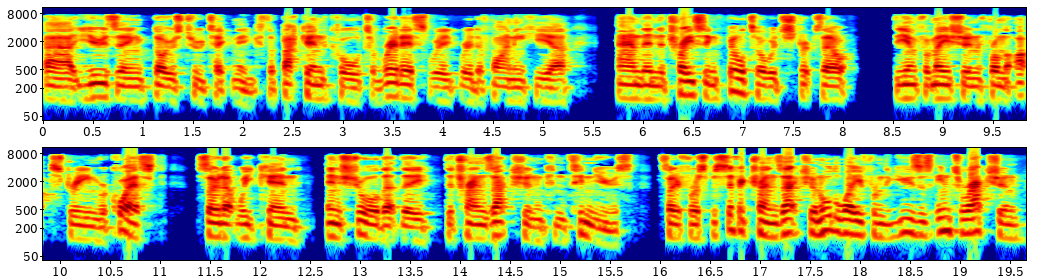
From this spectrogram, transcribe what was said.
uh, using those two techniques. The backend call to Redis we're, we're defining here, and then the tracing filter, which strips out the information from the upstream request so that we can ensure that the, the transaction continues. So for a specific transaction, all the way from the user's interaction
